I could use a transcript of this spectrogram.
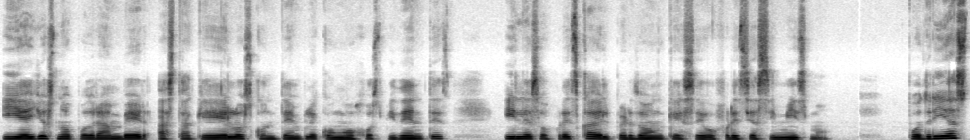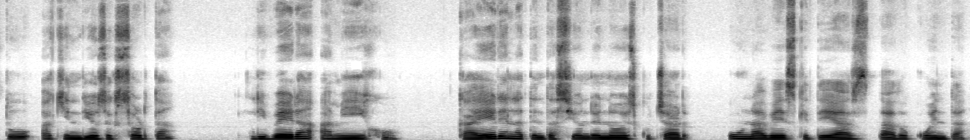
y ellos no podrán ver hasta que Él los contemple con ojos videntes y les ofrezca el perdón que se ofrece a sí mismo. ¿Podrías tú, a quien Dios exhorta, libera a mi hijo, caer en la tentación de no escuchar una vez que te has dado cuenta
